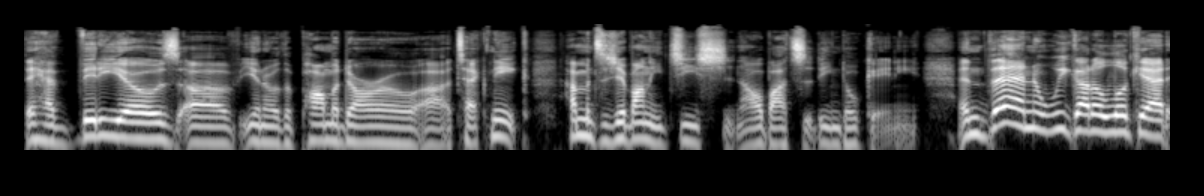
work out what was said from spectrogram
They have videos of you know the Pomodoro uh, technique. 他们直接帮你计时，然后把指令都给你。And then we gotta look at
